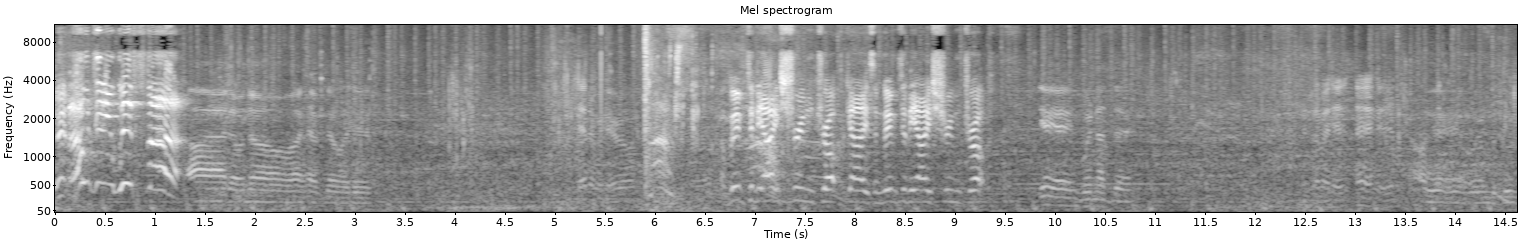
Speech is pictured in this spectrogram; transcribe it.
Wait, how did he whiff that? I don't know. I have no idea. Get over here, Owen. I'm going for the ice room drop, guys. I'm going for the ice room drop. Yeah, yeah, we're not there. Have I hit? I hit him. Oh yeah, yeah, we're in the boot.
